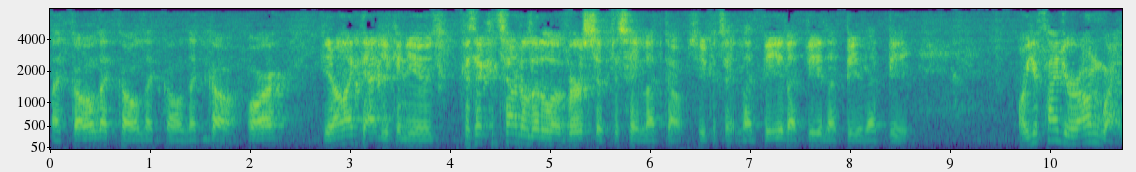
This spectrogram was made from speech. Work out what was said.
let go, let go, let go, let go. Or if you don't like that, you can use, because it can sound a little aversive to say let go. So you could say let be, let be, let be, let be. Or you find your own way.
